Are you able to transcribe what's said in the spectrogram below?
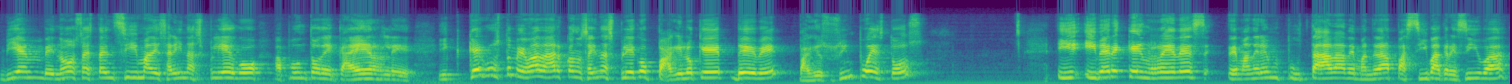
bien venosa está encima de Salinas Pliego a punto de caerle. Y qué gusto me va a dar cuando Salinas Pliego pague lo que debe, pague sus impuestos. Y, y ver que en redes, de manera emputada, de manera pasiva-agresiva,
